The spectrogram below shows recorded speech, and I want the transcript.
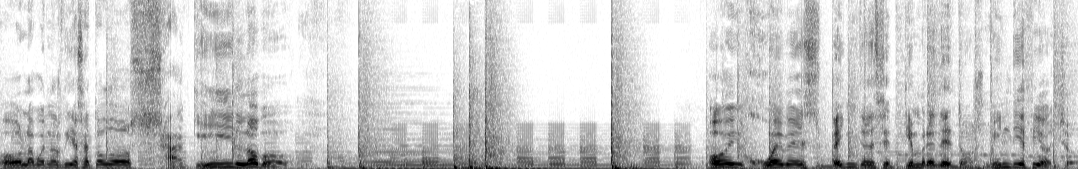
Hola, buenos días a todos. Aquí Lobo. Hoy jueves 20 de septiembre de 2018.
